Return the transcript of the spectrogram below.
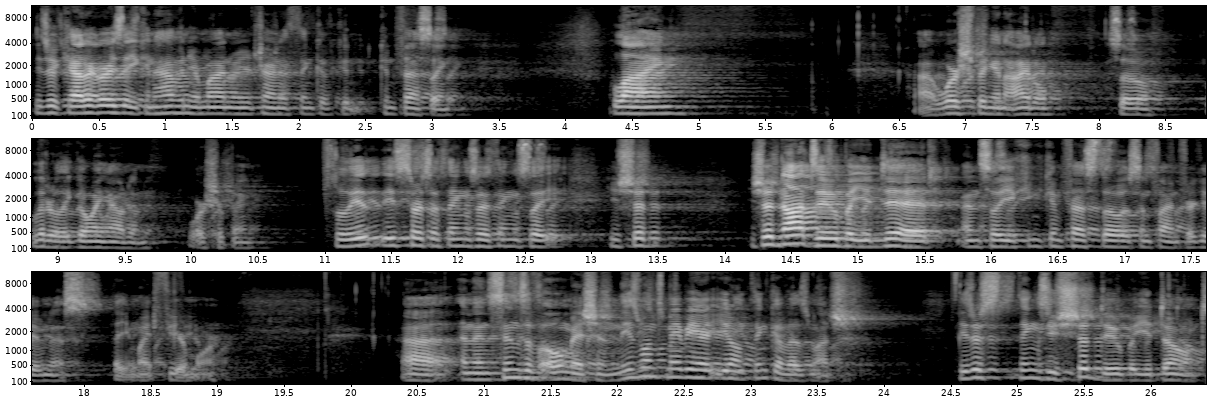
These are categories that you can have in your mind when you're trying to think of con- confessing. Lying, uh, worshiping an idol, so literally going out and worshiping. So these, these sorts of things are things that you should you should not do, but you did, and so you can confess those and find forgiveness that you might fear more. Uh, and then sins of omission. These ones maybe you don't think of as much. These are things you should do, but you don't.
